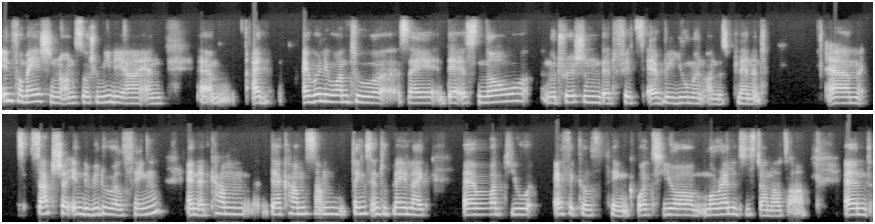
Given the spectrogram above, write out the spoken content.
information on social media, and um, I I really want to say there is no nutrition that fits every human on this planet. Um, it's such an individual thing, and it come there come some things into play like uh, what you ethical think, what your morality standards are. And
